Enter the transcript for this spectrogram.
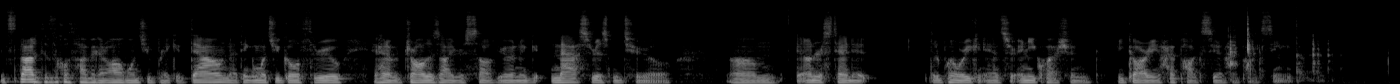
it's not a difficult topic at all once you break it down. I think once you go through and kind of draw this out yourself, you're going to master this material um, and understand it to the point where you can answer any question regarding hypoxia and hypoxemia.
